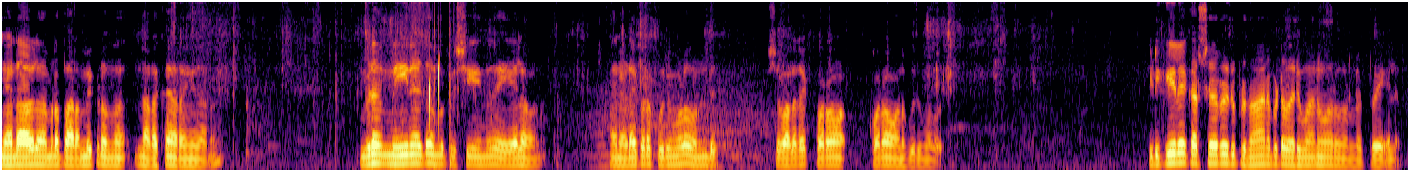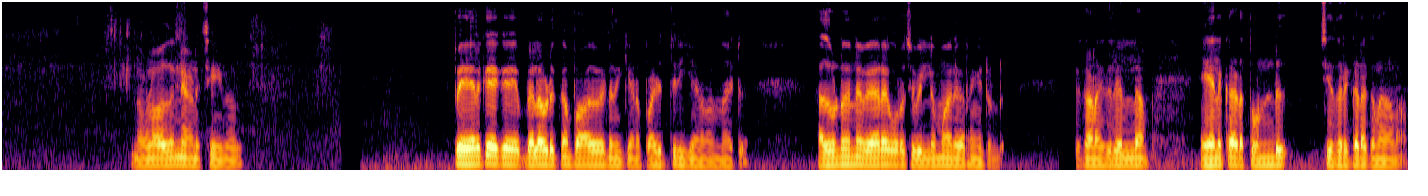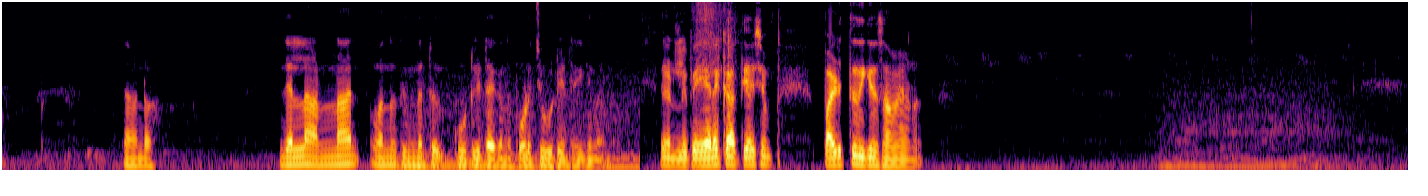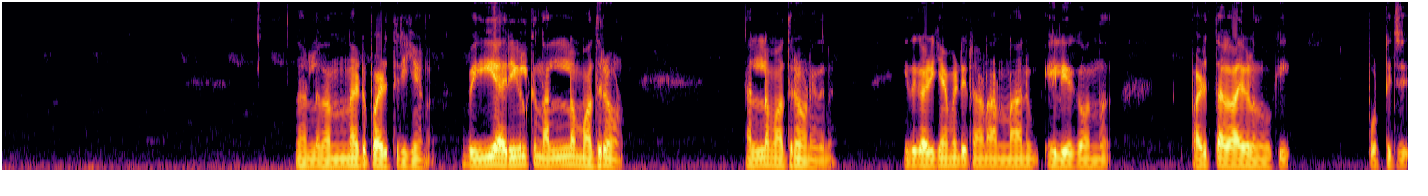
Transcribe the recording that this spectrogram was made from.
ഞാൻ രാവിലെ നമ്മുടെ പറമ്പിൽ കൂടെ ഒന്ന് നടക്കാൻ ഇറങ്ങിയതാണ്. ഇവിടെ മെയിനായിട്ട് നമ്മൾ കൃഷി ചെയ്യുന്നത് ഏലമാണ്. അതിനിടയിൽ കൂടെ കുരുമുളക് ഉണ്ട്. പക്ഷെ വളരെ കുറവ് കുറവാണ് കുരുമുളക്. ഇടുക്കിയിലെ കർഷകരുടെ ഒരു പ്രധാനപ്പെട്ട വരുമാന മാർഗമാണല്ലോ ഇപ്പോൾ ഏലം. നമ്മളും അത് തന്നെയാണ് ചെയ്യുന്നത്. ഇപ്പോൾ ഏലക്കയൊക്കെ വിളവെടുക്കാൻ പാകമായിട്ട് നിൽക്കുകയാണ്. പഴുത്തിരിക്കുകയാണ് നന്നായിട്ട്. അതുകൊണ്ട് തന്നെ വേറെ കുറച്ച് വില്ലന്മാർ ഇറങ്ങിയിട്ടുണ്ട്. കാണാം. ഇതിലെല്ലാം ഏലക്കയുടെ തൊണ്ട് ചിതറി കിടക്കുന്ന കാണാം. ഇതാ കണ്ടോ? ഇതെല്ലാം അണ്ണാൻ വന്ന് തിന്നിട്ട് കൂട്ടിയിട്ടേക്കുന്ന പൊളിച്ച് കൂട്ടിയിട്ടിരിക്കുന്നതാണ്. ഇത് കണ്ടില്ല ഇപ്പോൾ ഏലക്ക അത്യാവശ്യം പഴുത്ത് നിൽക്കുന്ന സമയമാണ്. നല്ല നന്നായിട്ട് പഴുത്തിരിക്കുകയാണ്. അപ്പോൾ ഈ അരികൾക്ക് നല്ല മധുരമാണ്. നല്ല മധുരമാണ് ഇതിന്. ഇത് കഴിക്കാൻ വേണ്ടിയിട്ടാണ് അണ്ണാനും എലിയൊക്കെ വന്ന് പഴുത്ത കായകൾ നോക്കി പൊട്ടിച്ച്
